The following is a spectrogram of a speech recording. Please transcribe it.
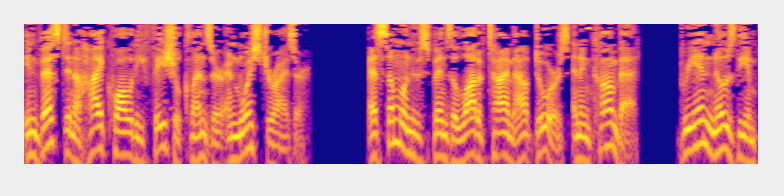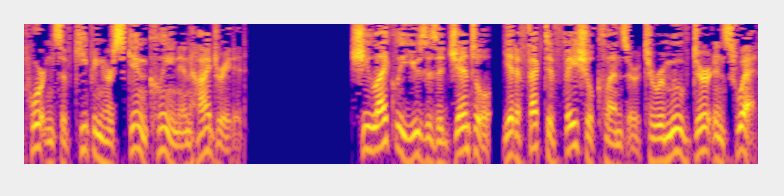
Invest in a high quality facial cleanser and moisturizer. As someone who spends a lot of time outdoors and in combat, Brienne knows the importance of keeping her skin clean and hydrated. She likely uses a gentle, yet effective facial cleanser to remove dirt and sweat,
